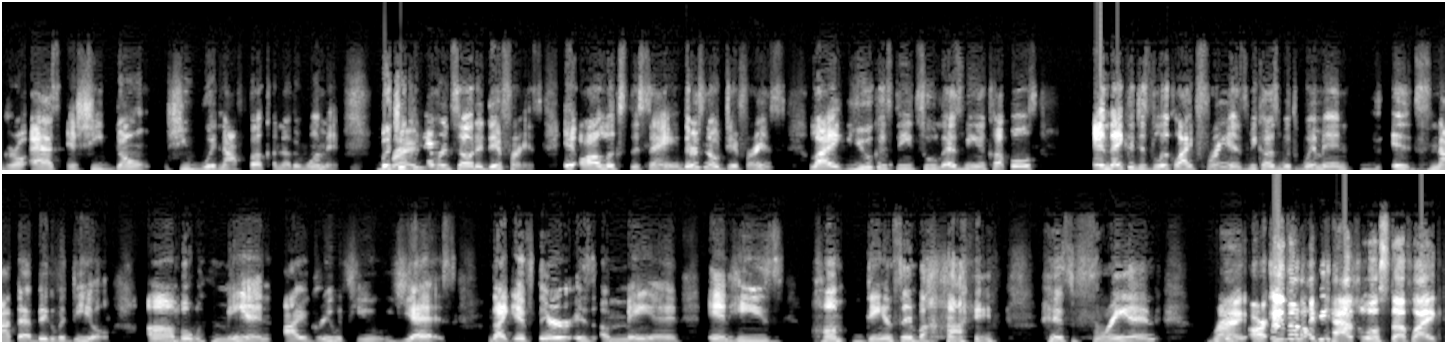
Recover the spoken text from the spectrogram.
girl ass and she don't she would not fuck another woman. But right. you can never tell the difference. It all looks the same. There's no difference. Like you could see two lesbian couples and they could just look like friends because with women it's not that big of a deal. Um, but with men i agree with you. Yes like if there is a man and he's hump dancing behind his friend, right? Or even like casual stuff, like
